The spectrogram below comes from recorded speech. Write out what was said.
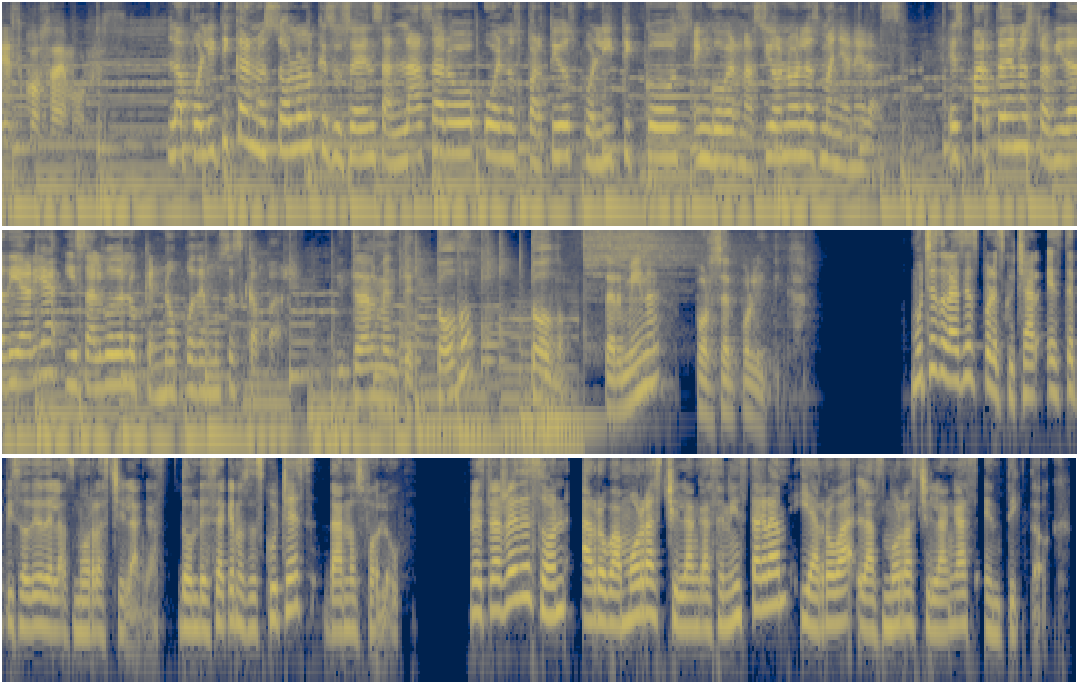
es cosa de morres. La política no es solo lo que sucede en San Lázaro o en los partidos políticos, en gobernación o en las mañaneras. Es parte de nuestra vida diaria y es algo de lo que no podemos escapar. Literalmente todo, todo termina por ser política. Muchas gracias por escuchar este episodio de Las Morras Chilangas. Donde sea que nos escuches, danos follow. Nuestras redes son arroba morras chilangas en Instagram y arroba las morras chilangas en TikTok.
